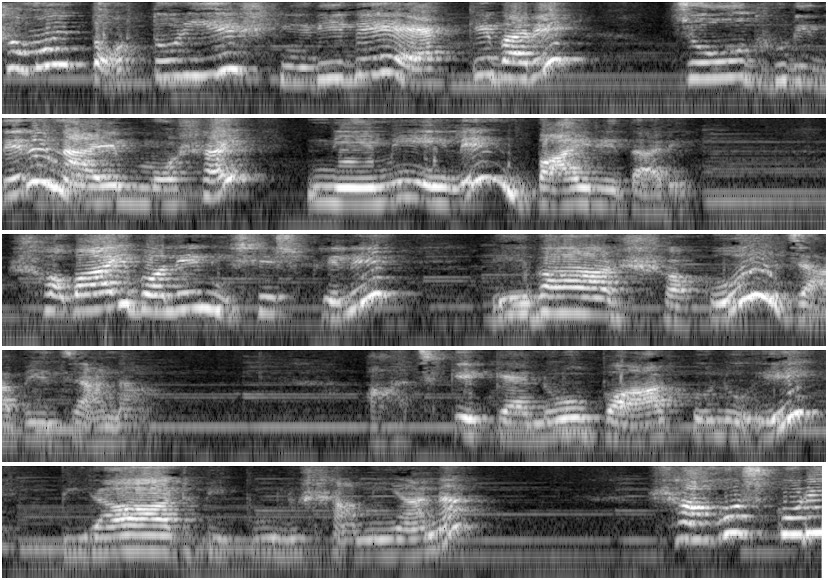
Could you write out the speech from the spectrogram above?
সময় তরতরিয়ে সিঁড়িবে একেবারে চৌধুরীদের নায়েব মশাই নেমে এলেন বাইরে দাঁড়ে সবাই বলে, নিশেষ ফেলে, এবার সকল যাবে জানা। আজকে কেন বার হলো এ বিরাট বিপুল সামিয়ানা সাহস করে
